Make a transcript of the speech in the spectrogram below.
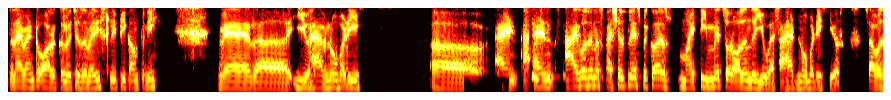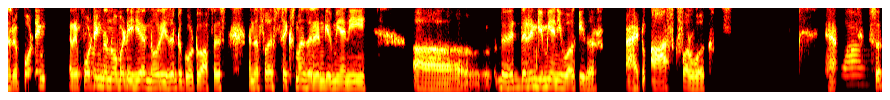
Then I went to Oracle, which is a very sleepy company where uh, you have nobody. Uh, and and I was in a special place because my teammates were all in the US. I had nobody here, so I was reporting reporting to nobody here. No reason to go to office. And the first six months, they didn't give me any. Uh, they, they didn't give me any work either. I had to ask for work. Yeah. Wow. So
